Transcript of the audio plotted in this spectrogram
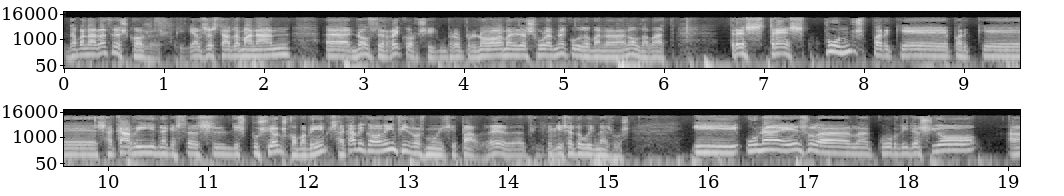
demanarà tres coses, que ja els està demanant, eh, no els de rècord, sí, però, però no de la manera solemne que ho demanaran al debat tres, tres punts perquè, perquè s'acabin aquestes discussions, com a mínim, s'acabin com a mínim fins als municipals, eh, fins d'aquí 7 o 8 mesos. I una és la, la coordinació a,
